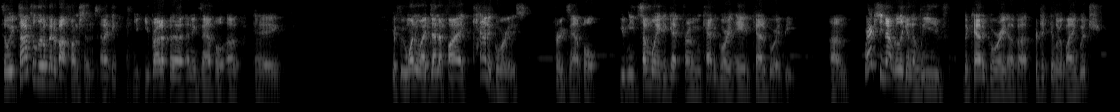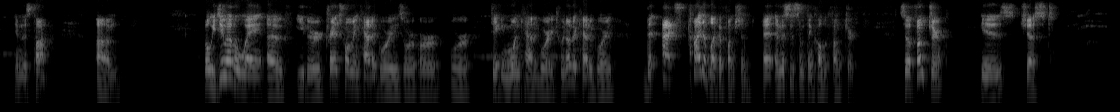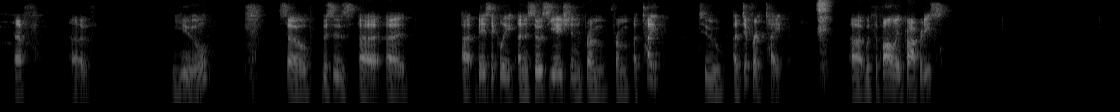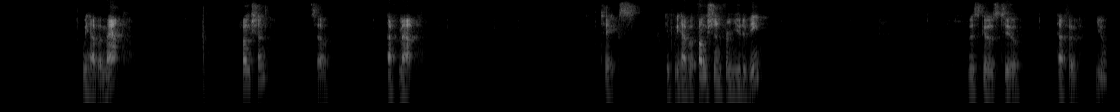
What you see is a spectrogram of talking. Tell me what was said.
so we've talked a little bit about functions, and I think you, you brought up a, an example of a, if we want to identify categories, for example, you need some way to get from category A to category B. Um, we're actually not really going to leave the category of a particular language in this talk. Um, but we do have a way of either transforming categories or, or, or taking one category to another category that acts kind of like a function. And, this is something called a functor. So a functor is just f of u. So this is basically an association from, from a type to a different type uh, with the following properties. We have a map function. So fmap takes, if we have a function from u to v, this goes to f of u,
